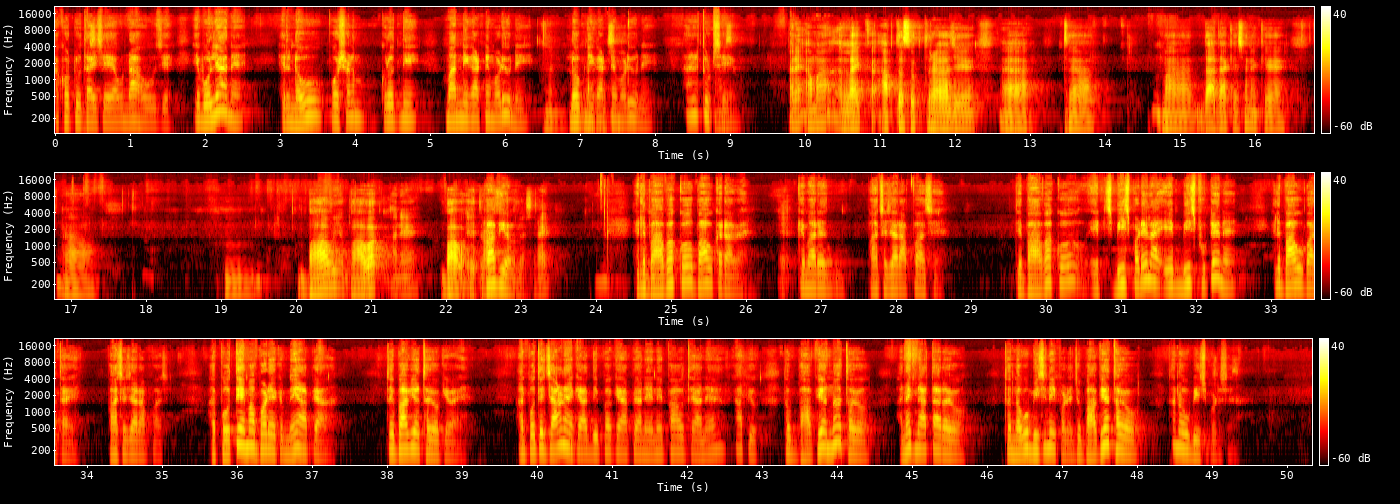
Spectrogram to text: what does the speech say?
આ ખોટું થાય છે આવું ના હોવું છે એ બોલ્યા ને એટલે નવું પોષણ ક્રોધની માનની ગાંઠને મળ્યું નહીં લોભની ગાંઠને મળ્યું નહીં અને તૂટશે. અને આમાં લાઈક આપતો સૂત્ર જે માં દાદા કહે છે ને કે ભાવ્ય ભાવક અને ભાવ એ ત્રણ. રાઈટ એટલે ભાવકો ભાવ કરાવે કે મારે પાંચ હજાર આપવા છે. તે ભાવકો એ બીજ પડેલા, એ બીજ ફૂટે ને, એટલે ભાવ ઊભા થાય, પાંચ હજાર આપવા. છે હવે પોતે એમાં ભળે કે મેં આપ્યા, તો એ ભાવ્ય થયો કહેવાય. અને પોતે જાણે કે આ દીપકે આપ્યા અને એને ભાવ થયા અને આપ્યું. તો ભાવ્ય ન થયો, અને જ્ઞાતા રહ્યો, તો નવું બીજ નહીં પડે. જો ભાવ્ય થયો, તો નવું બીજ પડશે.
